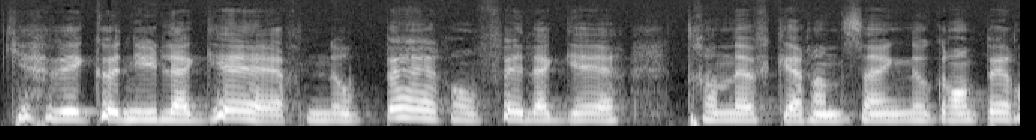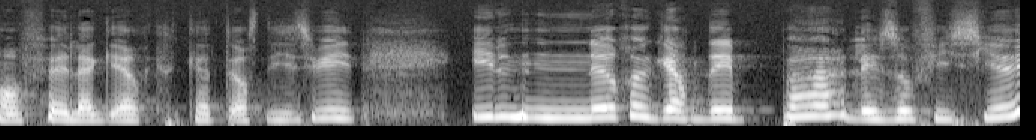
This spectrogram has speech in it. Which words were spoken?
qui avait connu la guerre, nos pères ont fait la guerre 39-45, nos grands-pères ont fait la guerre 14-18, ils ne regardaient pas les officiers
